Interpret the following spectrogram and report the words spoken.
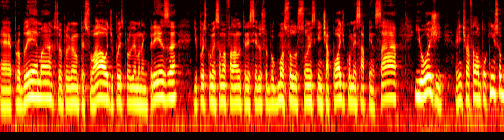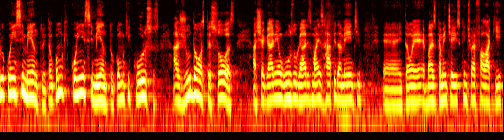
é, problema, sobre problema pessoal, depois problema na empresa, depois começamos a falar no terceiro sobre algumas soluções que a gente já pode começar a pensar. E hoje a gente vai falar um pouquinho sobre o conhecimento. Então, como que conhecimento, como que cursos ajudam as pessoas a chegarem em alguns lugares mais rapidamente. É, então, é, é basicamente é isso que a gente vai falar aqui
